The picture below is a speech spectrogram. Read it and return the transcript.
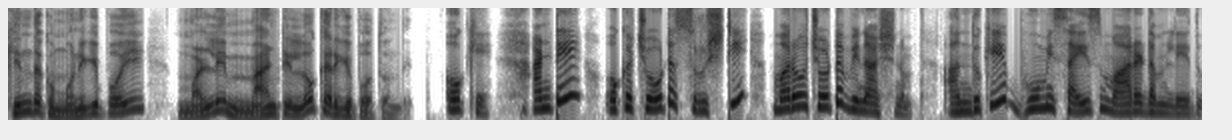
కిందకు మునిగిపోయి మళ్ళీ మ్యాంటిల్లో కరిగిపోతుంది. ఓకే. అంటే ఒక చోట సృష్టి మరో చోట వినాశనం. అందుకే భూమి సైజు మారడం లేదు.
